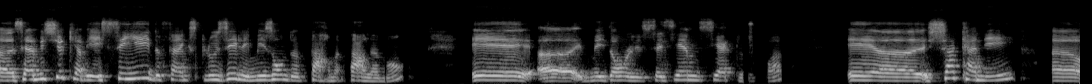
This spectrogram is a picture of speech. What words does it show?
euh, c'est un monsieur qui avait essayé de faire exploser les maisons de parlement, et, euh, mais dans le 16e siècle, je crois. Et chaque année, euh,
